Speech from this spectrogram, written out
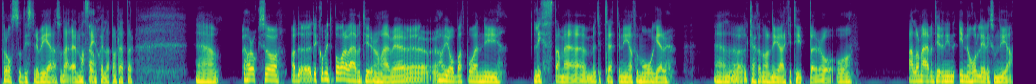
för oss att distribuera sådär, en massa Ja. enskilda pamfletter. Eh, jag har också, ja, det, det kommer inte bara vara äventyr i de här, vi eh, har jobbat på en ny lista med, med typ 30 nya förmågor Eh, kanske några nya arketyper och, och alla de här äventyren in, innehåller ju liksom nya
